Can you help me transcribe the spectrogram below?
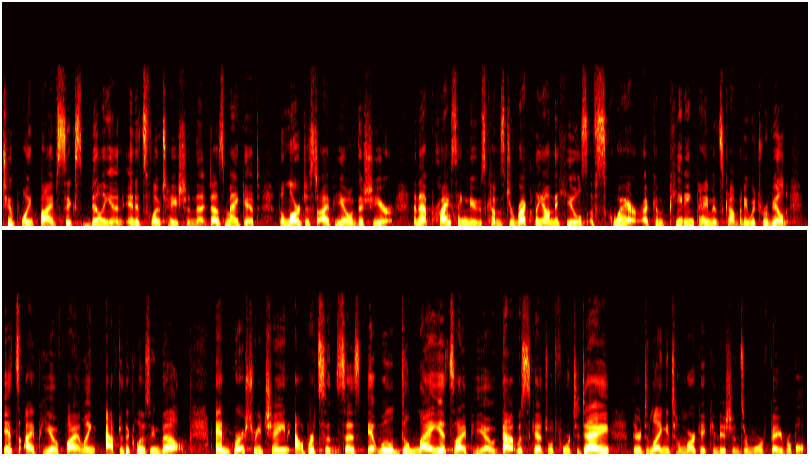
2.56 billion in its flotation. That does make it the largest IPO of this year. And that pricing news comes directly on the heels of Square, a competing payments company which revealed its IPO filing after the closing bell. And grocery chain Albertson says it will delay its IPO. That was scheduled for today. They're delaying until market conditions are more favorable.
